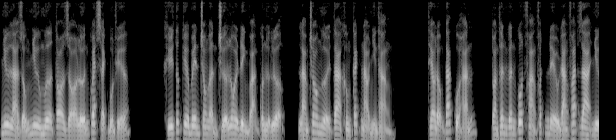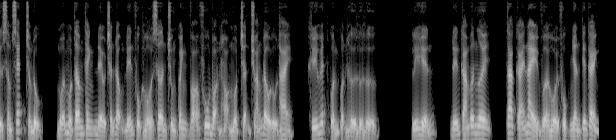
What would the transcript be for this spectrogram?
như là giống như mưa to gió lớn quét sạch bốn phía. Khí tức kia bên trong ẩn chứa lôi đình vạn quân lực lượng, làm cho người ta không cách nào nhìn thẳng. Theo động tác của hắn toàn thân gân cốt phảng phất đều đang phát ra như sấm sét trầm đục, mỗi một âm thanh đều chấn động đến phục hồ sơn chung quanh võ phu bọn họ một trận choáng đầu đủ thai, khí huyết quần quận hừ hừ hừ. Lý hiến, đến cảm ơn ngươi, ta cái này vừa hồi phục nhân tiên cảnh,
